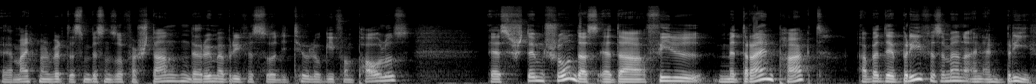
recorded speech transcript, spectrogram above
äh, manchmal wird das ein bisschen so verstanden, der Römerbrief ist so die Theologie von Paulus, es stimmt schon, dass er da viel mit reinpackt, aber der Brief ist immer ein, ein Brief.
